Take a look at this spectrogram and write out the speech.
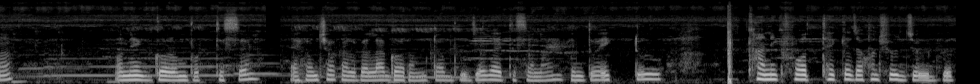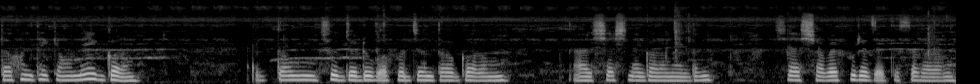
না। অনেক গরম পড়তেছে। এখন সকালবেলা গরমটা বোঝা যাইতেছে না, কিন্তু একটু খানিক পর থেকে যখন সূর্য উঠবে তখন থেকে অনেক গরম। একদম সূর্য ডুবা পর্যন্ত গরম আর শেষ নেই গরম একদম। শেষ সবাই ফুরে যাইতেছে গরমে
